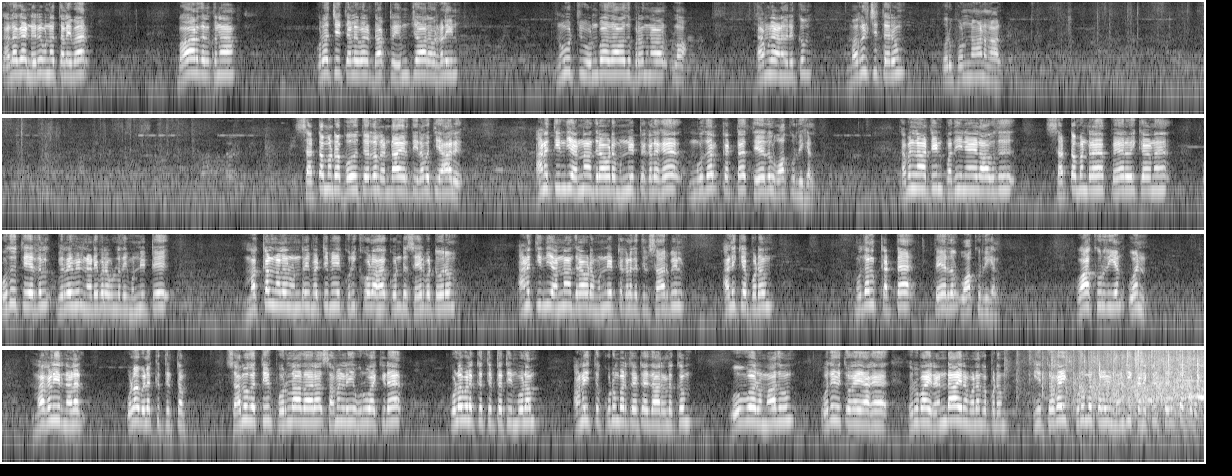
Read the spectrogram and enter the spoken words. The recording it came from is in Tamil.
கழக நிறுவன தலைவர் பாரத ரத்னா புரட்சி தலைவர் டாக்டர் எம்ஜிஆர் அவர்களின் நூற்றி ஒன்பதாவது பிறந்தநாள் விழா. தமிழக அனைவருக்கும் மகிழ்ச்சி தரும் ஒரு பொன்னான நாள். சட்டமன்ற பொதுத் தேர்தல் ரெண்டாயிரத்தி இருபத்தி ஆறு. அனைத்து இந்திய அண்ணா திராவிட முன்னேற்ற கழக முதற்கட்ட தேர்தல் வாக்குறுதிகள். தமிழ்நாட்டின் பதினேழாவது சட்டமன்ற பேரவைக்கான பொது தேர்தல் விரைவில் நடைபெற உள்ளதை முன்னிட்டு மக்கள் நலன் ஒன்றை மட்டுமே குறிக்கோளாக கொண்டு செயல்பட்டு வரும் அனைத்து இந்திய அண்ணா திராவிட முன்னேற்ற கழகத்தின் சார்பில் அளிக்கப்படும் முதல் கட்ட தேர்தல் வாக்குறுதிகள். வாக்குறுதி எண் ஒன். மகளிர் நலன். குலவிளக்கு திட்டம். சமூகத்தில் பொருளாதார சமநிலையை உருவாக்கிட குலவிளக்கு திட்டத்தின் மூலம் அனைத்து குடும்ப திட்டதாரர்களுக்கும் ஒவ்வொரு மாதமும் உதவித்தொகையாக ரூபாய் ரெண்டாயிரம் வழங்கப்படும். இத்தொகை குடும்ப தலைவரின் வங்கி கணக்கில் செலுத்தப்படும்.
